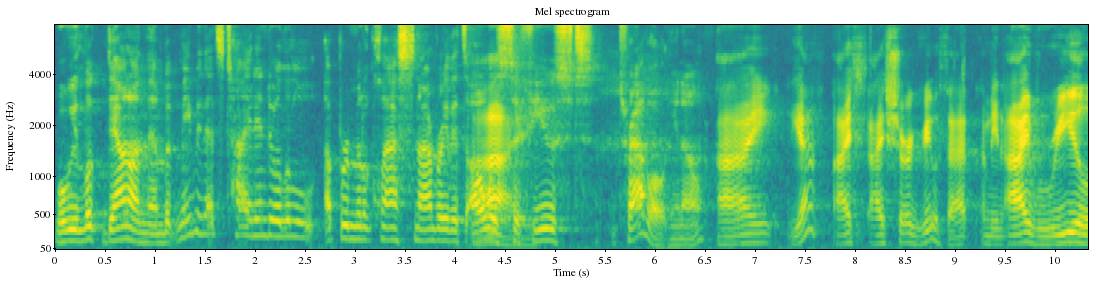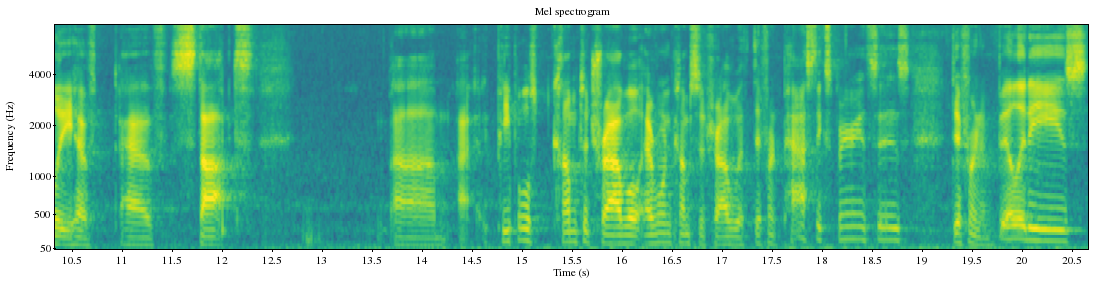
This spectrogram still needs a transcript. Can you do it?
Well, we look down on them, but maybe that's tied into a little upper middle class snobbery that's always I, suffused travel. You know. I yeah, I I sure agree with that. I mean, I really have have stopped um, people come to travel, everyone comes to travel with different past experiences, different abilities.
